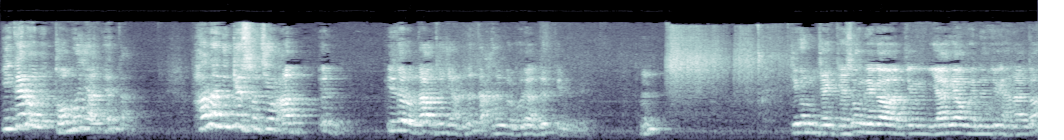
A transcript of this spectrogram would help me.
이대로는 도무지 안 된다. 하나님께서 지금 안, 이대로 놔두지 않는다 하는 걸 우리가 느끼는 거예요. 응? 지금 제 계속 내가 지금 이야기하고 있는 중에 하나가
